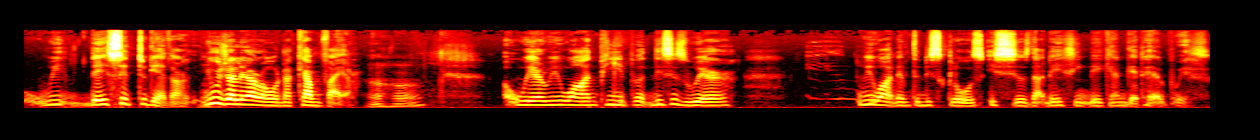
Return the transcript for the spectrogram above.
we they sit together, usually around a campfire, Uh-huh. where we want people. This is where we want them to disclose issues that they think they can get help with.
